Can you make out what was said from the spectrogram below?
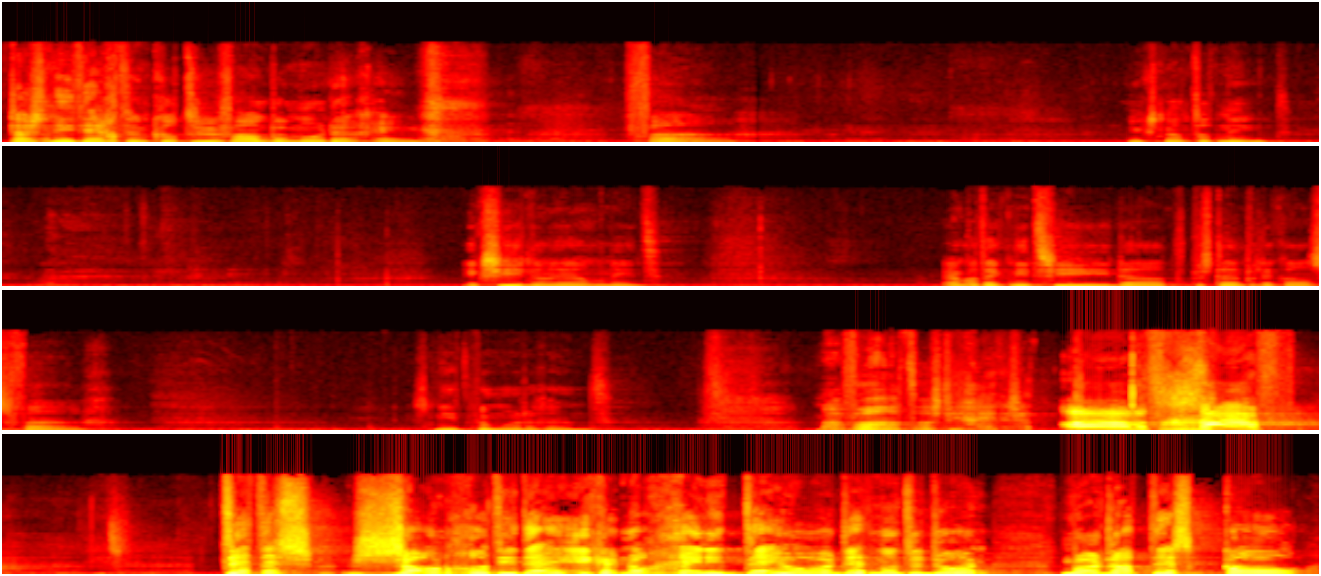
Dat is niet echt een cultuur van bemoediging. Vaag. Ik snap dat niet. Ik zie het nog helemaal niet. En wat ik niet zie, dat bestempel ik als vaag. Is niet bemoedigend. Maar wat als diegene zegt: Oh, wat gaaf! Dit is zo'n goed idee. Ik heb nog geen idee hoe we dit moeten doen. Maar dat is cool.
